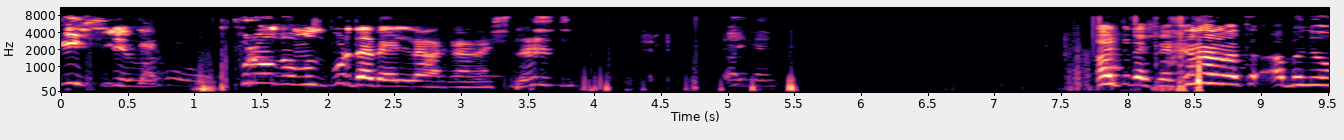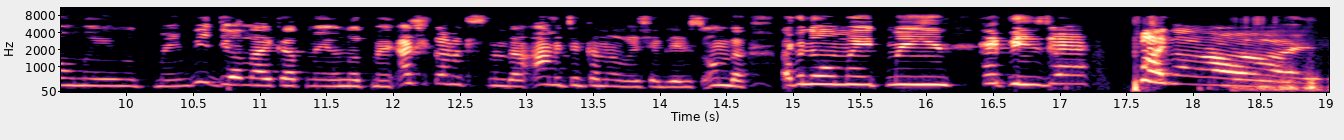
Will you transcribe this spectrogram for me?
İşte bu. Ya bu. Proluğumuz burada belli arkadaşlar. Aynen. Arkadaşlar kanala abone olmayı unutmayın. Video like atmayı unutmayın. Açıklama kısmında Ahmet'in kanalına ulaşabilirsiniz. Onu da abone olmayı unutmayın. Hepinize bay bay.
